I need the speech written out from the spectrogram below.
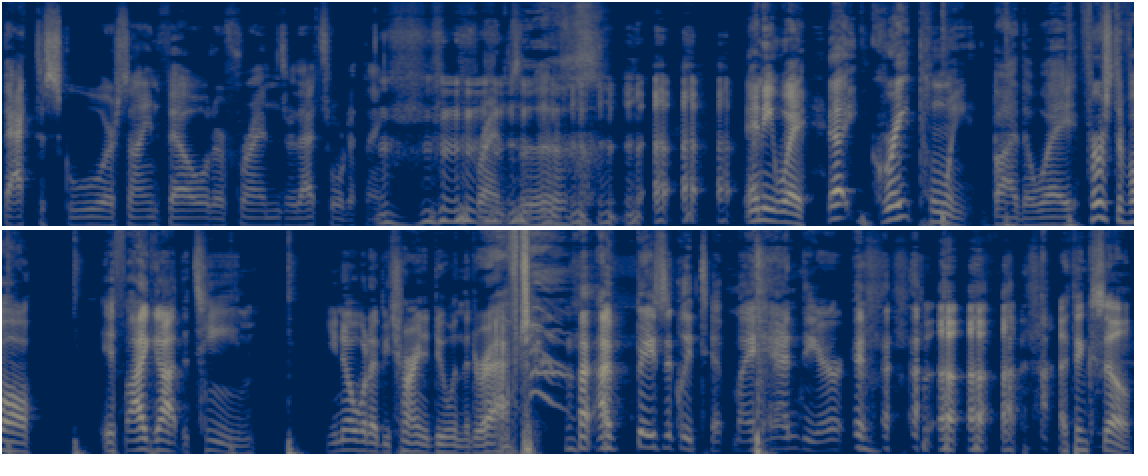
Back to School or Seinfeld or Friends or that sort of thing. Friends, Anyway, uh, great point, by the way. First of all, if I got the team, you know what I'd be trying to do in the draft. I've basically tipped my hand here. I think so.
